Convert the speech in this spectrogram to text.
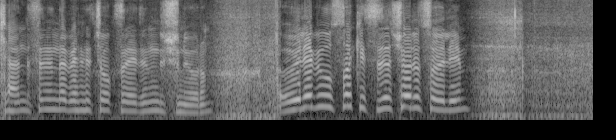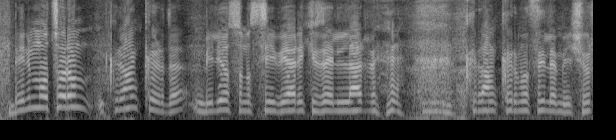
Kendisinin de beni çok sevdiğini düşünüyorum. Öyle bir usta ki size şöyle söyleyeyim. Benim motorum krank kırdı. Biliyorsunuz CBR 250'ler krank kırmasıyla meşhur.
